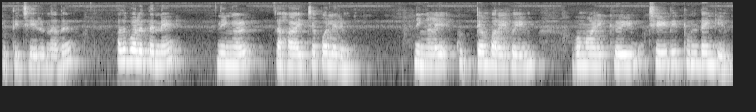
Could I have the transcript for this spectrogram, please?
എത്തിച്ചേരുന്നത്. അതുപോലെ തന്നെ നിങ്ങൾ സഹായിച്ച പലരും നിങ്ങളെ കുറ്റം പറയുകയും അപമാനിക്കുകയും ചെയ്തിട്ടുണ്ടെങ്കിൽ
